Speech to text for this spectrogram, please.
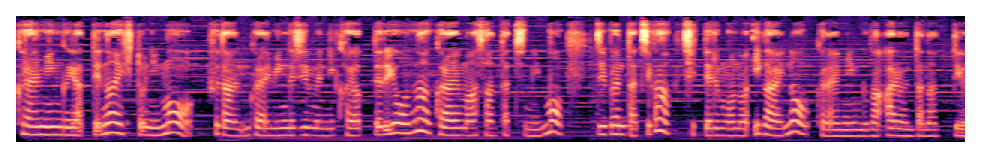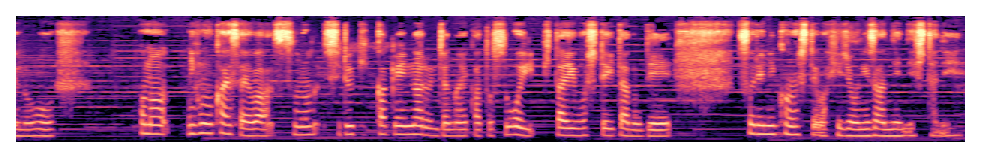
クライミングやってない人にも、普段クライミングジムに通ってるようなクライマーさんたちにも、自分たちが知ってるもの以外のクライミングがあるんだなっていうのを、この日本開催はその知るきっかけになるんじゃないかとすごい期待をしていたので、それに関しては非常に残念でしたね。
